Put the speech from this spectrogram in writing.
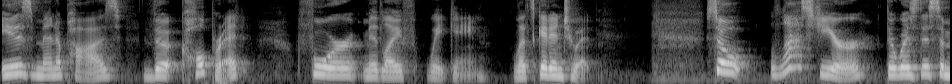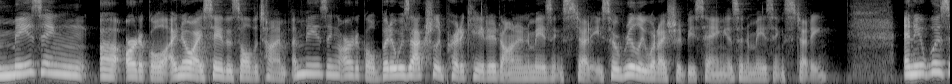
Is menopause the culprit for midlife weight gain? Let's get into it. So, last year, there was this amazing uh, article. I know I say this all the time amazing article, but it was actually predicated on an amazing study. So, really, what I should be saying is an amazing study. And it was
